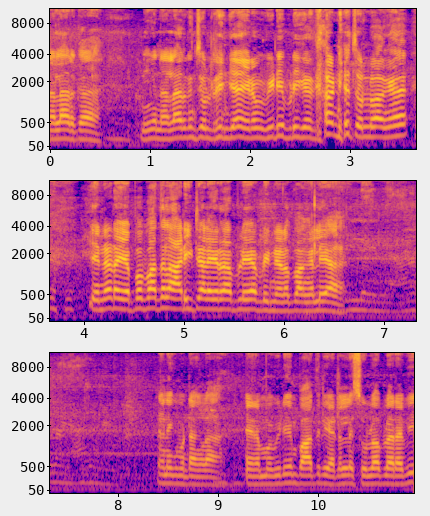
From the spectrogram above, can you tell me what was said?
நல்லா இருக்கு நீங்கள் நல்லா இருக்குன்னு சொல்கிறீங்க என்ன வீடியோ பிடிக்கிறதுக்காண்டியே சொல்லுவாங்க. என்னடா எப்போ பார்த்தாலும் ஆடிக்கிட்டு அலையிறாப்லையே அப்படின்னு நினைப்பாங்க இல்லையா? நினைக்க மாட்டாங்களா? நம்ம வீடியோ பார்த்துட்டு இடையில சொல்லுவாப்ல ரவி.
